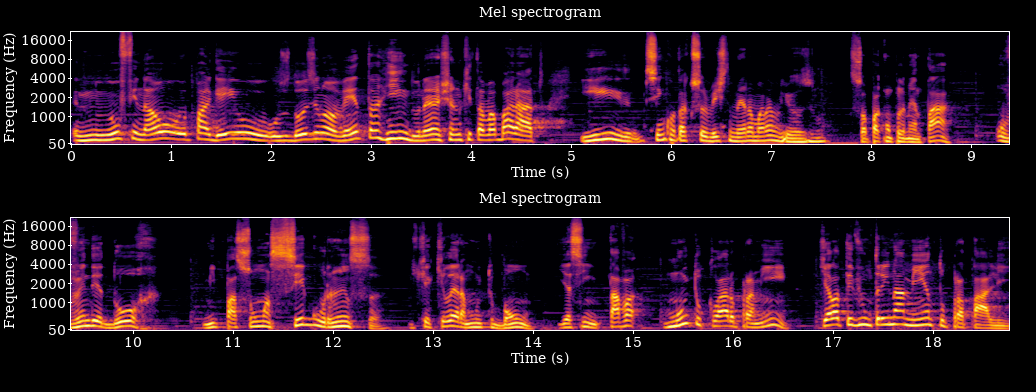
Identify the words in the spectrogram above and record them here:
no final eu paguei o- os 12,90 rindo, né? Achando que tava barato. E sem contar que o sorvete também era maravilhoso. Né? Só pra complementar, o vendedor me passou uma segurança de que aquilo era muito bom. E assim, tava muito claro pra mim que ela teve um treinamento pra estar ali.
